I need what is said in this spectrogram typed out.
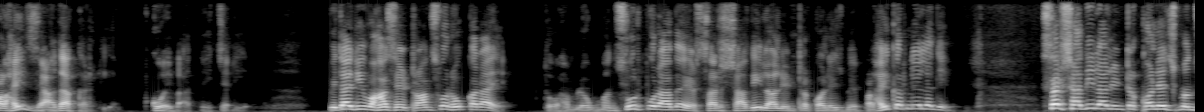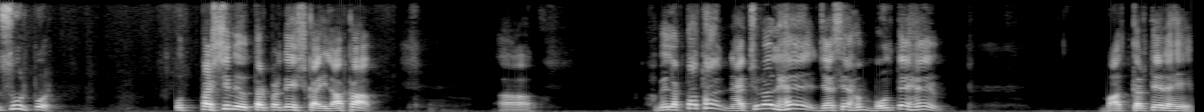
पढ़ाई ज़्यादा कर लिया कोई बात नहीं, चलिए। पिताजी वहाँ से ट्रांसफ़र होकर आए तो हम लोग मंसूरपुर आ गए। सर शादीलाल इंटर कॉलेज में पढ़ाई करने लगे। Sir Shadilal inter college Mansurpur. पश्चिमी उत्तर प्रदेश का इलाका। आ, हमें लगता था नेचुरल है जैसे हम बोलते हैं। बात करते रहे।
